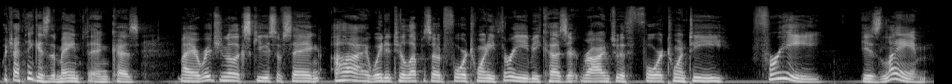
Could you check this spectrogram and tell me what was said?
which I think is the main thing because my original excuse of saying, oh, I waited till episode 423 because it rhymes with 420 free is lame.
